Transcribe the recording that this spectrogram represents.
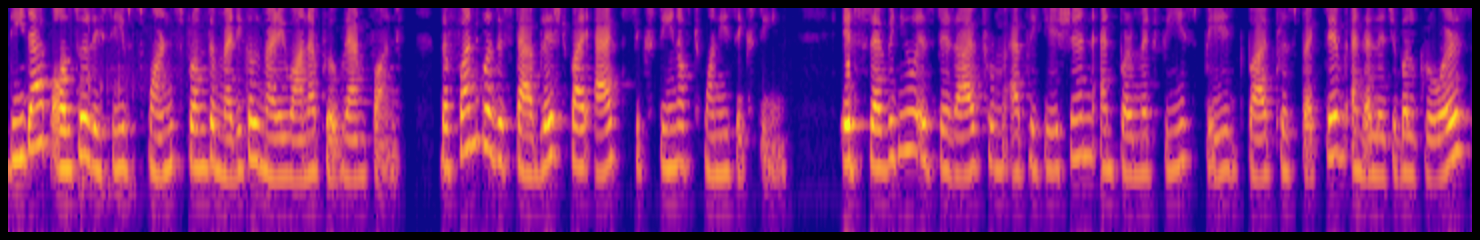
DDAP also receives funds from the Medical Marijuana Program Fund. The fund was established by Act 16 of 2016. Its revenue is derived from application and permit fees paid by prospective and eligible growers,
